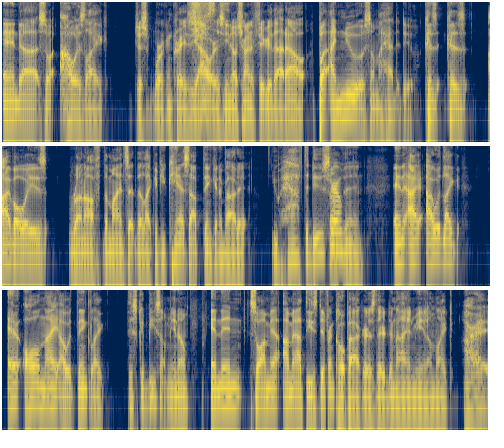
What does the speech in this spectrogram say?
And uh, so I was like, just working crazy hours, you know, trying to figure that out. But I knew it was something I had to do because because I've always run off the mindset that like if you can't stop thinking about it, you have to do something. And I I would like all night I would think like this could be something, you know. And then so I'm at, I'm at these different co-packers. They're denying me, and I'm like, all right,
